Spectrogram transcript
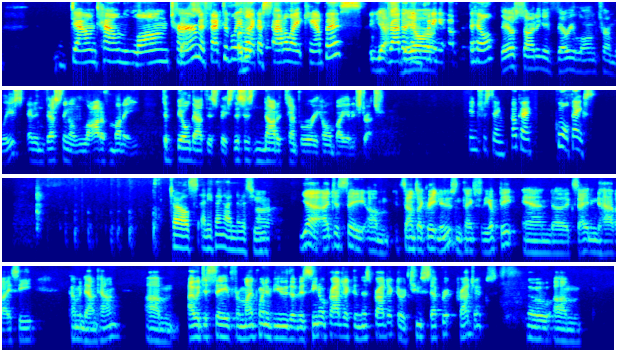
downtown long term, yes. effectively like a satellite campus? Yes. Rather than are, putting it up the hill? They're signing a very long term lease and investing a lot of money to build out this space. This is not a temporary home by any stretch. Interesting. Okay, cool. Thanks. Charles, anything? I notice you. Uh, yeah, I just say um, it sounds like great news, and thanks for the update. And uh, exciting to have IC coming downtown. Um, I would just say, from my point of view, the Vecino project and this project are two separate projects. So um,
